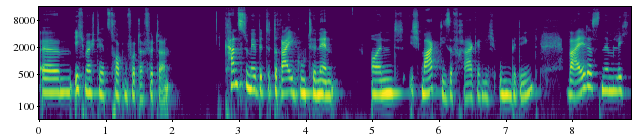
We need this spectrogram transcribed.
ähm, ich möchte jetzt Trockenfutter füttern. Kannst du mir bitte drei gute nennen? Und ich mag diese Frage nicht unbedingt, weil das nämlich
